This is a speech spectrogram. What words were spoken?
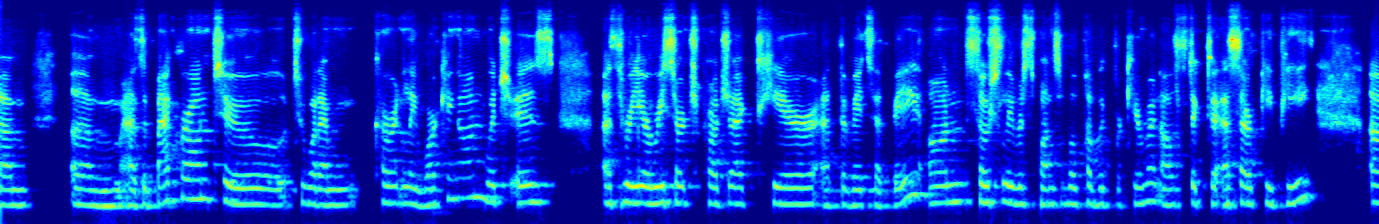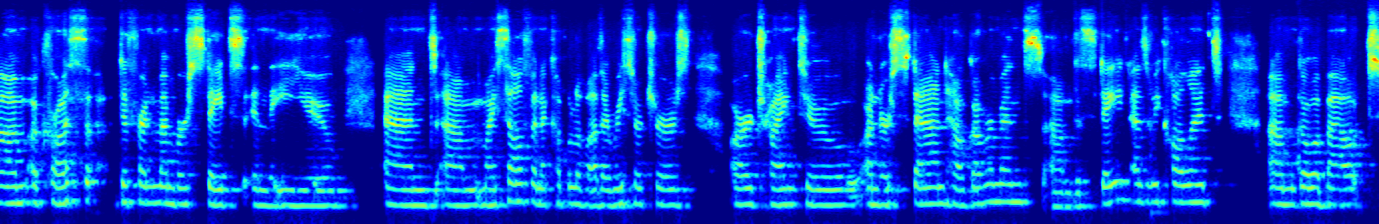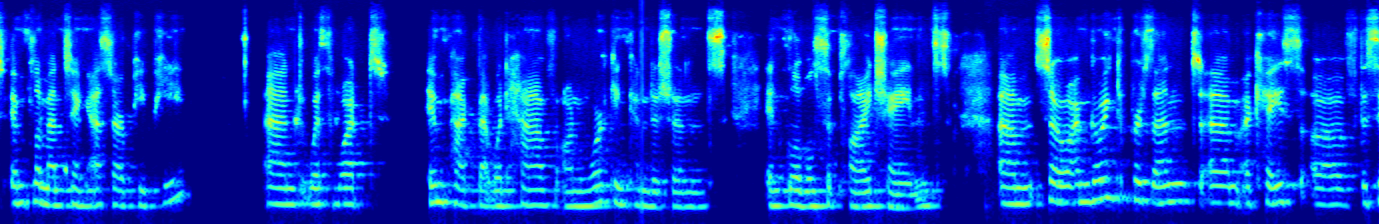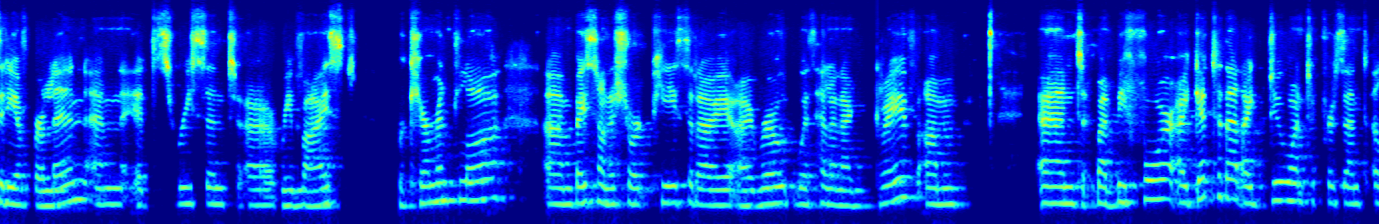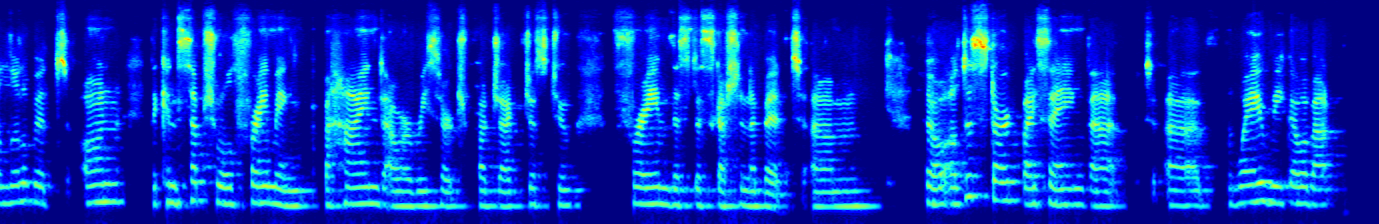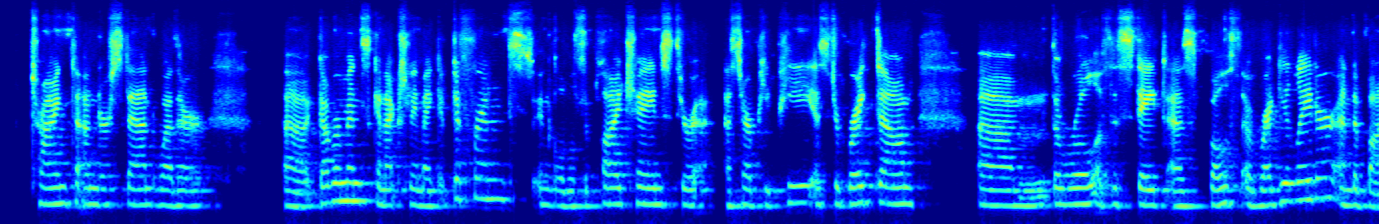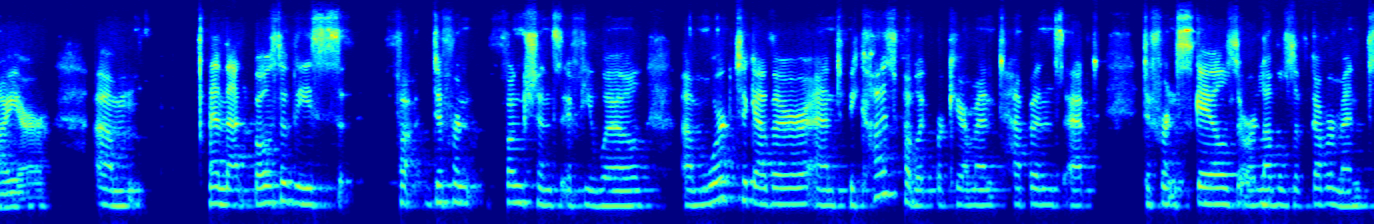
Um, um, as a background to, to what I'm currently working on, which is a three-year research project here at the WZB on socially responsible public procurement. I'll stick to SRPP um, across different member states in the EU. And um, myself and a couple of other researchers are trying to understand how governments, um, the state as we call it, um, go about implementing SRPP and with what impact that would have on working conditions in global supply chains. Um, so I'm going to present um, a case of the city of Berlin and its recent uh, revised procurement law um, based on a short piece that I, I wrote with Helena Greve. Um, and but before I get to that, I do want to present a little bit on the conceptual framing behind our research project, just to frame this discussion a bit. Um, so I'll just start by saying that uh, the way we go about trying to understand whether uh, governments can actually make a difference in global supply chains through SRPP is to break down um, the role of the state as both a regulator and a buyer. Um, and that both of these different functions, if you will, um, work together. And because public procurement happens at different scales or levels of government,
